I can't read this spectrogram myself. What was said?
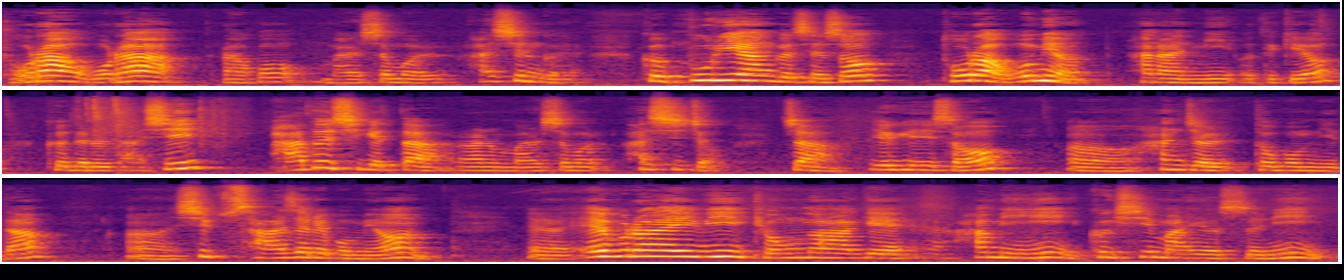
돌아오라 라고 말씀을 하시는 거예요. 그 불의한 것에서 돌아오면 하나님이 어떻게요? 그들을 다시 받으시겠다라는 말씀을 하시죠. 자 여기에서 어, 한 절 더 봅니다. 어, 14절에 보면 에브라임이 경노하게 함이 극심하였으니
